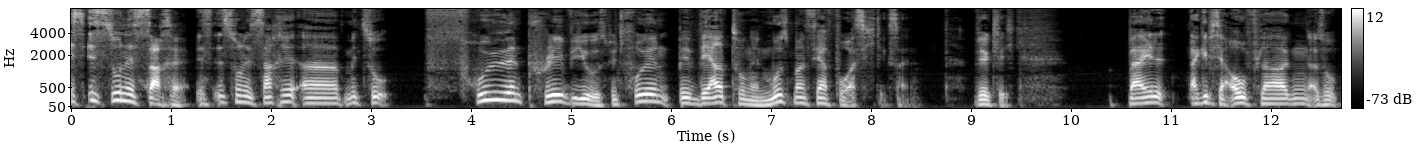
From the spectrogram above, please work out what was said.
es ist so eine Sache. Es ist so eine Sache äh, mit so frühen Previews, mit frühen Bewertungen muss man sehr vorsichtig sein. Wirklich. Weil da gibt's ja Auflagen, also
